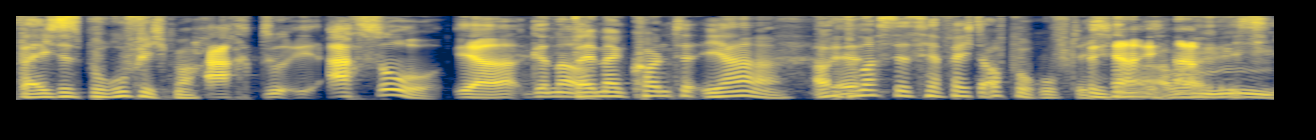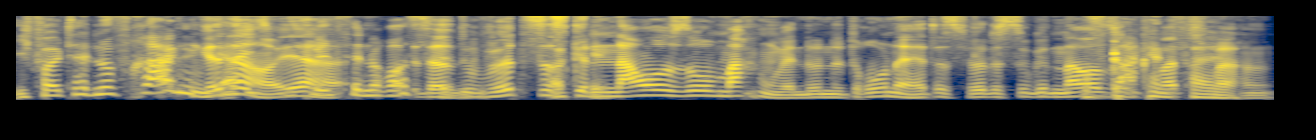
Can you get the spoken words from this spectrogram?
Weil ich das beruflich mache. Ach, du, ach so, ja, genau. Weil man konnte, ja, aber du machst das ja vielleicht auch beruflich. Ja, ne? ja, aber mm. ich, ich wollte halt nur fragen. Genau, ja. Ich ja. ja Da, du würdest das Okay. genau so machen. Wenn du eine Drohne hättest, würdest du genau Auf so gar keinen Quatsch Fall. machen.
